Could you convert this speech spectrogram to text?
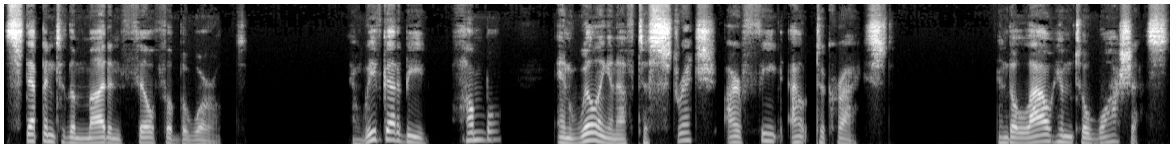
step into the mud and filth of the world. And we've got to be humble and willing enough to stretch our feet out to Christ and allow Him to wash us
